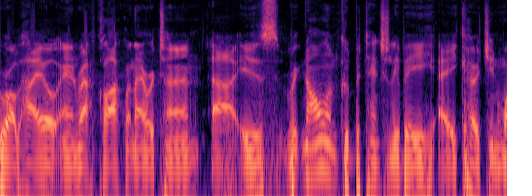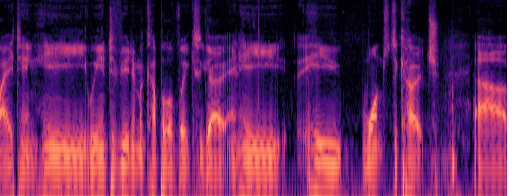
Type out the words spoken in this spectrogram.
Rob Hale and Raf Clark when they return uh, is Rick Nolan could potentially be a coach in waiting. He we interviewed him a couple of weeks ago, and he he wants to coach uh,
